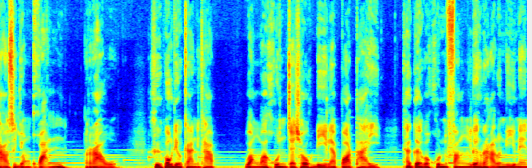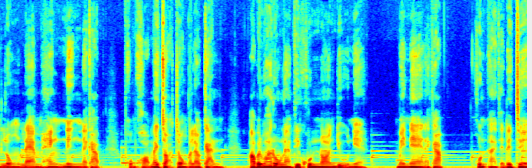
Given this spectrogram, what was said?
ราวสยองขวัญ เรา คือพวกเดียวกันครับ หวังว่าคุณจะโชคดีและปลอดภัย ถ้าเกิดว่าคุณฟังเรื่องราวเรื่องนี้อยู่ในโรงแรมแห่งหนึ่งนะครับ ผมขอไม่เจาะจงกันแล้วกัน เอาเป็นว่าโรงแรมที่คุณนอนอยู่เนี่ยไม่แน่นะครับ คุณอาจจะได้เจอ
